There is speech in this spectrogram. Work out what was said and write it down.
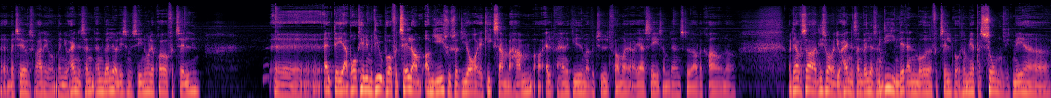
Øh, Matthæus var det jo. Men Johannes, han, han vælger jo ligesom at sige, nu vil jeg prøve at fortælle øh, alt det, jeg har brugt hele mit liv på at fortælle om, om Jesus og de år, jeg gik sammen med ham, og alt, hvad han har givet mig, betydet for mig, og jeg har set som da han stod op af graven. Og, og derfor så, ligesom om, at Johannes, han vælger sådan lige en lidt anden måde at fortælle på, sådan mere personligt, mere...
